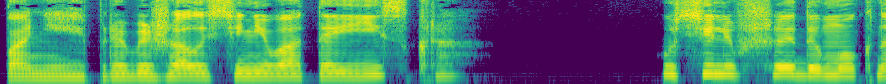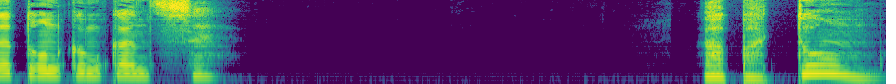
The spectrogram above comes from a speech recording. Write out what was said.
По ней пробежала синеватая искра — усилившее дымок на тонком конце. А потом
